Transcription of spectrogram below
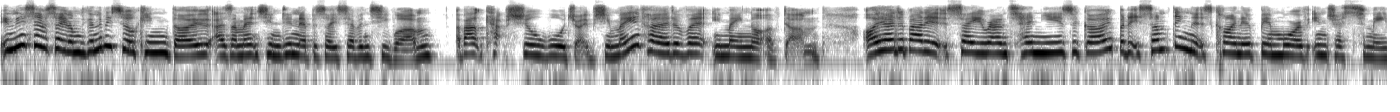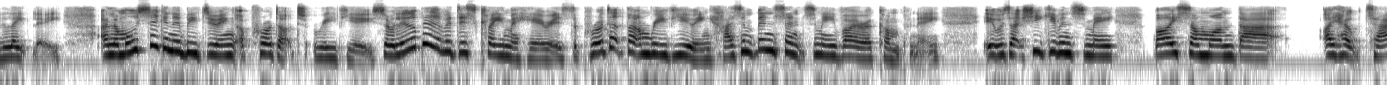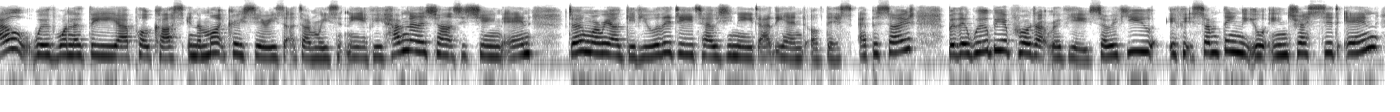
In this episode, I'm going to be talking, though, as I mentioned in episode 71, about capsule wardrobes. You may have heard of it, you may not have done. I heard about it, say, around 10 years ago, but it's something that's kind of been more of interest to me lately. And I'm also going to be doing a product review. So, a little bit of a disclaimer here is the product that I'm reviewing hasn't been sent to me via a company, it was actually given to me by someone that I helped out with one of the uh, podcasts in a micro series that I've done recently. If you haven't had a chance to tune in, don't worry, I'll give you all the details you need at the end of this episode. But there will be a product review. So if you if it's something that you're interested in,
